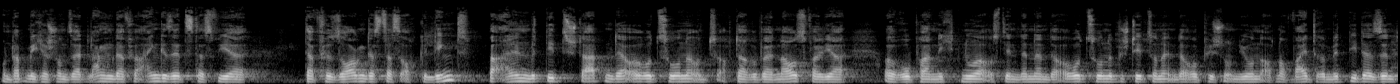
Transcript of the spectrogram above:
und habe mich ja schon seit langem dafür eingesetzt, dass wir dafür sorgen, dass das auch gelingt bei allen Mitgliedstaaten der Eurozone und auch darüber hinaus, weil ja Europa nicht nur aus den Ländern der Eurozone besteht, sondern in der Europäischen Union auch noch weitere Mitglieder sind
